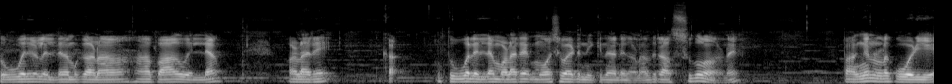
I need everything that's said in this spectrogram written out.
തൂവലുകളെല്ലാം നമുക്ക് കാണാം. ആ- ഭാഗമെല്ലാം വളരെ തൂവലെല്ലാം വളരെ മോശമായിട്ട് നിൽക്കുന്നതായിട്ട് കാണാം. അതൊരു അസുഖമാണ്. അപ്പം അങ്ങനെയുള്ള കോഴിയെ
